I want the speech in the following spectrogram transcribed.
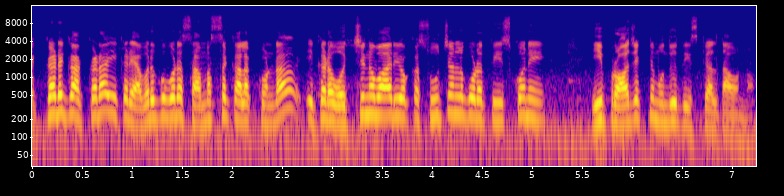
ఎక్కడికక్కడ ఇక్కడ ఎవరికి కూడా సమస్య కలగకుండా ఇక్కడ వచ్చిన వారి యొక్క సూచనలు కూడా తీసుకొని ఈ ప్రాజెక్ట్ని ముందుకు తీసుకెళ్తా ఉన్నాం.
